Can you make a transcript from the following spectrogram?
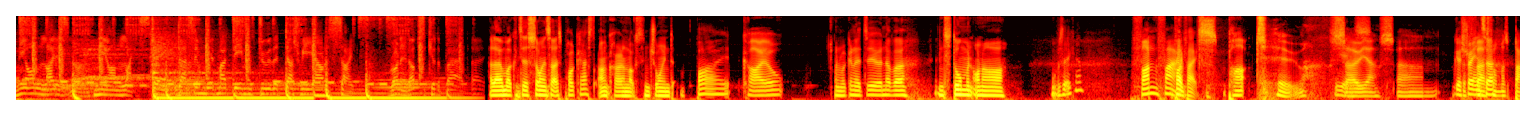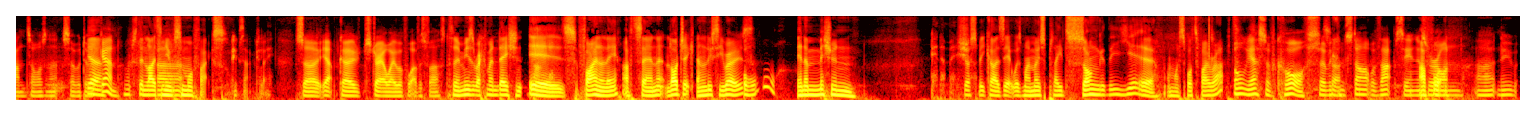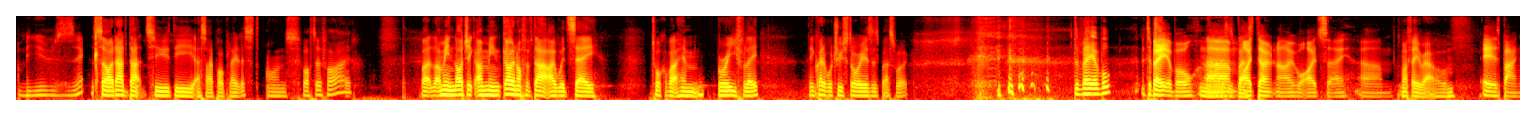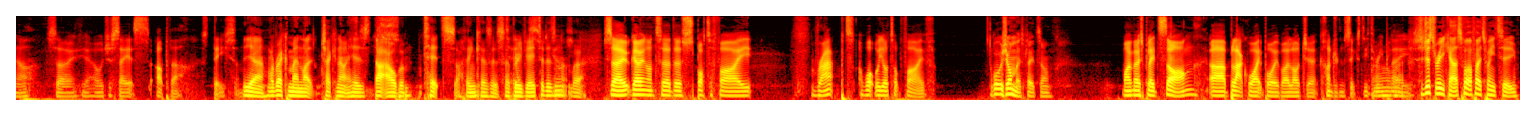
Neon lights, neon lights. Stay dancing with my demons, do the dash me out of sight. Run it up, secure the bag. Hello and welcome to the Soul Insights podcast. I'm Karen Loxton, joined by, Kyle. and we're going to do another instalment on our, what was it again? Fun facts. Fun facts. Part two. So Yes. yes, um, Go the straight first into. one was banter, wasn't it? So we'll do Yeah. it again. We'll just enlighten you with Uh, some more facts. Exactly. So yeah, go straight away with whatever's first. So, music recommendation is finally, after saying it, Logic and Lucy Rose in a mission. Intermission. Just because it was my most played song of the year on my Spotify Wrapped. Oh yes, of course. So, we So- can start with that, seeing I as we're thought- on uh, new music. So I'd add that to the SI Pod playlist on Spotify. But I mean, Logic. I mean, going off of that, I would say talk about him briefly. The Incredible True Story is his best work. Debatable. Debatable. No, it's his um, I don't know what I'd say. Um, My favorite album. it is banger. So yeah, I would just say it's up there. It's decent. Yeah, I recommend like checking out his that album, Tits. I think as it's Tits, abbreviated, isn't yes. it? But So going on to the Spotify Wrapped, what were your top five? what was your most played song? My most played song, uh, "Black White Boy" by Logic, 163 Oh, right. plays. So just to recap, Spotify 22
